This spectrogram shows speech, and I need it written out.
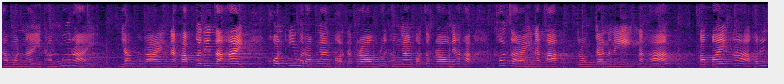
ทำวันไหนทำเมื่อไหร่อย่างไรนะคะ เพื่อที่จะให้คนที่มารับงานต่อจากเรา หรือทำงานต่อจากเราเนี่ยค่ะเข้าใจนะคะ ตรงกันนั่นเองนะคะ ต่อไปค่ะ ข้อที่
